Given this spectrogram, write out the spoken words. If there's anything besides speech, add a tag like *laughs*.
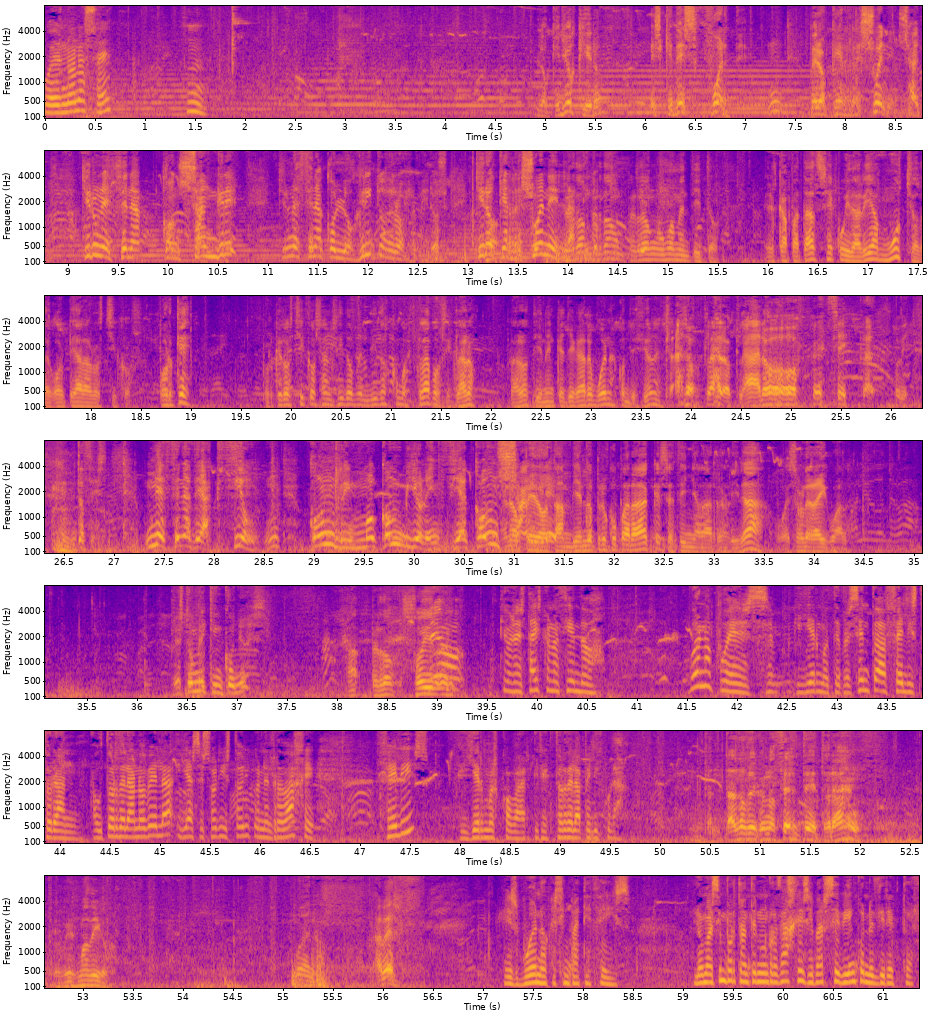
Pues no lo sé. Hmm. Lo que yo quiero es que des fuerte, pero que resuene. O sea, quiero una escena con sangre, quiero una escena con los gritos de los remeros. Quiero que resuene el Perdón, látigo. perdón, perdón, un momentito. El capataz se cuidaría mucho de golpear a los chicos. ¿Por qué? Porque los chicos han sido vendidos como esclavos y claro, claro, tienen que llegar en buenas condiciones. Claro, claro, claro. *laughs* Sí, claro. Muy bien. Entonces, una escena de acción, ¿m? con ritmo, con violencia, con Bueno, sangre. pero también le preocupará que se ciña a la realidad, o eso le da igual. ¿Este hombre quién coño es? Ah, perdón, soy... el- Creo que os estáis conociendo. Bueno, pues, Guillermo, te presento a Félix Torán, autor de la novela y asesor histórico en el rodaje. Félix, Guillermo Escobar, director de la película. Encantado de conocerte, Torán. Lo mismo digo. Bueno, a ver, Es bueno que simpaticéis. Lo más importante en un rodaje es llevarse bien con el director.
